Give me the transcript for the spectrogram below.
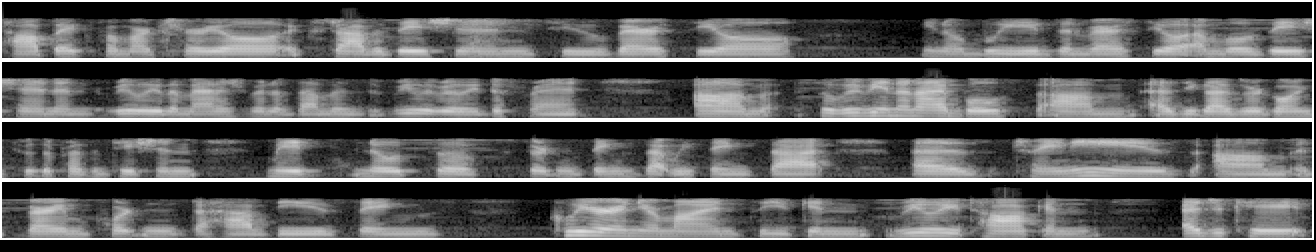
topics from arterial extravasation to variceal, you know, bleeds and variceal embolization, and really the management of them is really, really different. Um, so Vivian and I both, um, as you guys were going through the presentation, made notes of certain things that we think that as trainees, um, it's very important to have these things clear in your mind so you can really talk and educate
